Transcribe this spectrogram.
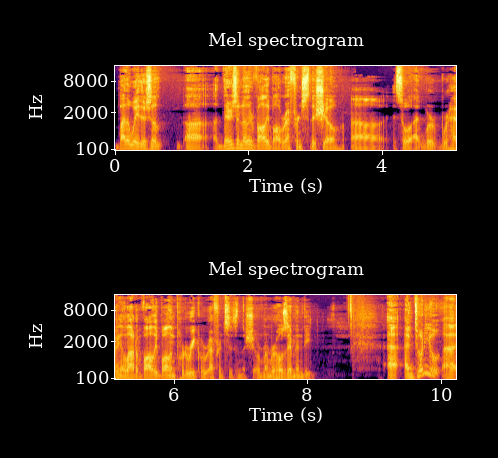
By the way, there's a uh, there's another volleyball reference to the show. Uh, so I, we're we're having a lot of volleyball and Puerto Rico references in the show. Remember Jose Mendy? Uh, Antonio, uh,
